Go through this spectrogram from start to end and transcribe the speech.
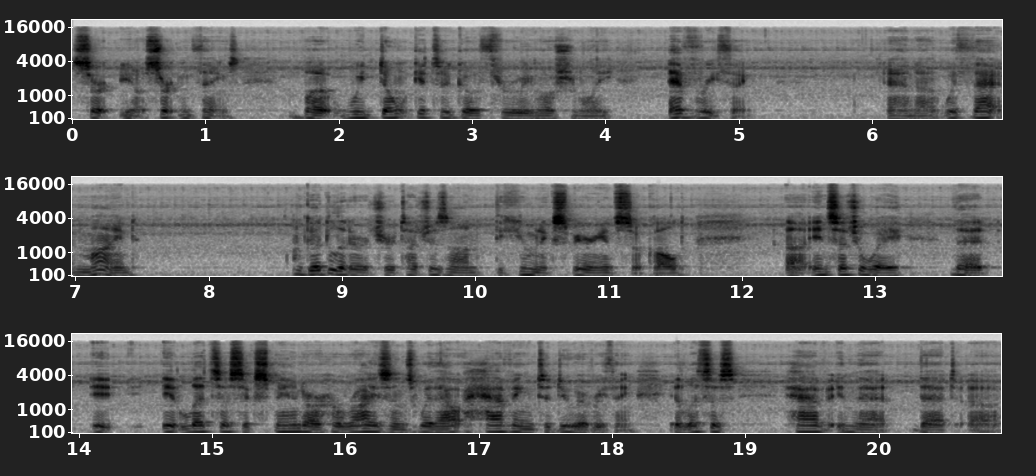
certain you know certain things, but we don't get to go through emotionally everything. And uh, with that in mind, good literature touches on the human experience, so-called, uh, in such a way that it it lets us expand our horizons without having to do everything. It lets us have in that that uh,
